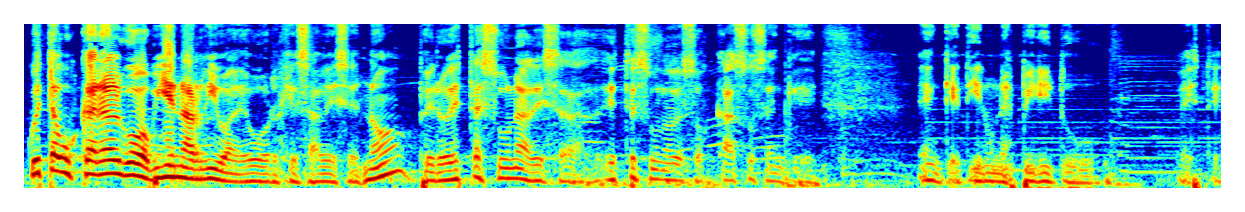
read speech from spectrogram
Cuesta buscar algo bien arriba de Borges a veces, ¿no? Pero esta es una de esas, este es uno de esos casos en que, en que tiene un espíritu, este,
